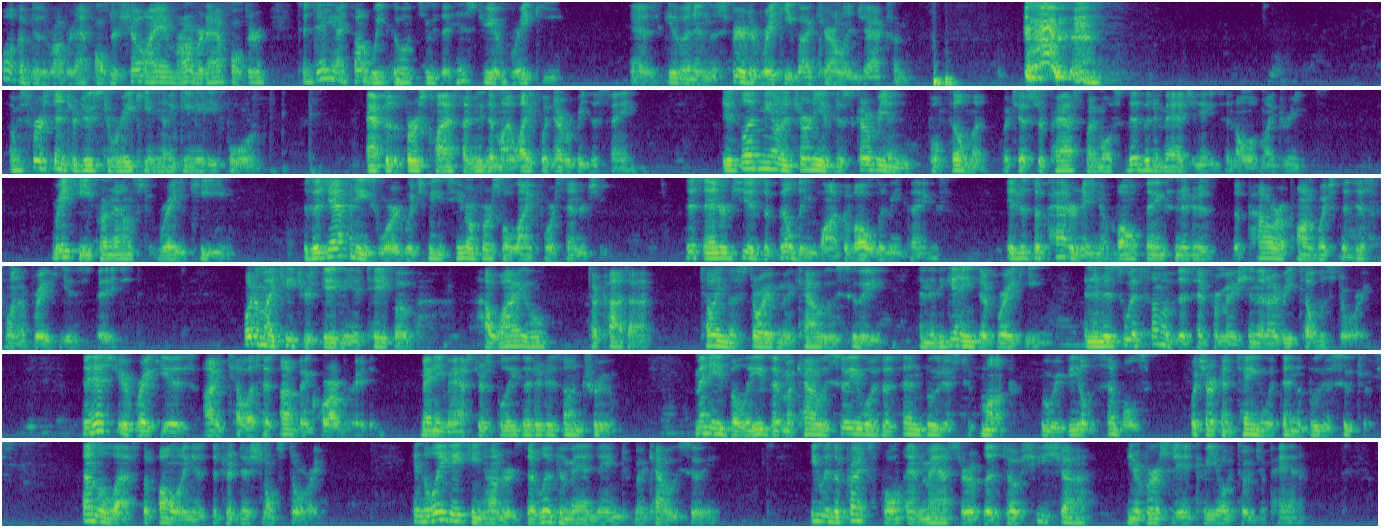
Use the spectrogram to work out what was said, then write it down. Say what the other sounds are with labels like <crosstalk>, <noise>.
Welcome to the Robert Affolter Show. I am Robert Affolter. Today I thought we'd go through the history of Reiki as given in The Spirit of Reiki by Carolyn Jackson. <coughs> I was first introduced to Reiki in 1984. After the first class, I knew that my life would never be the same. It has led me on a journey of discovery and fulfillment, which has surpassed my most vivid imaginings and all of my dreams. Reiki, pronounced Reiki, is a Japanese word which means universal life force energy. This energy is the building block of all living things. It is the patterning of all things, and it is the power upon which the discipline of Reiki is based. One of my teachers gave me a tape of Hawayo Takata telling the story of Mikao Usui and the beginnings of Reiki, and it is with some of this information that I retell the story. The history of Reiki, as I tell it, has not been corroborated. Many masters believe that it is untrue. Many believe that Mikao Usui was a Zen Buddhist monk who revealed symbols which are contained within the Buddha Sutras. Nonetheless, the following is the traditional story. In the late 1800s, there lived a man named Mikao Usui. He was the principal and master of the Doshisha University in Kyoto, Japan.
